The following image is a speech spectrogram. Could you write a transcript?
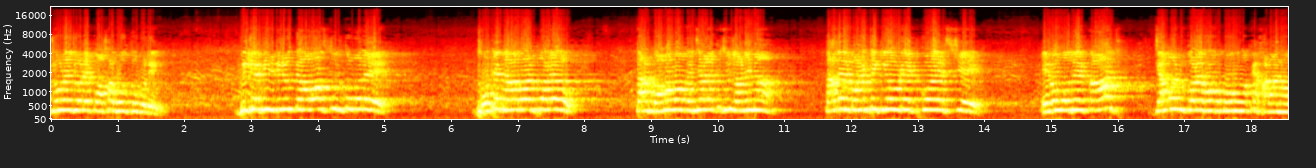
জোরে জোরে কথা বলতো বলে। বিজেপির বিরুদ্ধে আওয়াজ তুলতো বলে। ভোটে বাড়িতে গিয়েও রেড করে এসছে। এবং ওদের কাজ যেমন করে হোক, মহুয়াকে হারানো।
